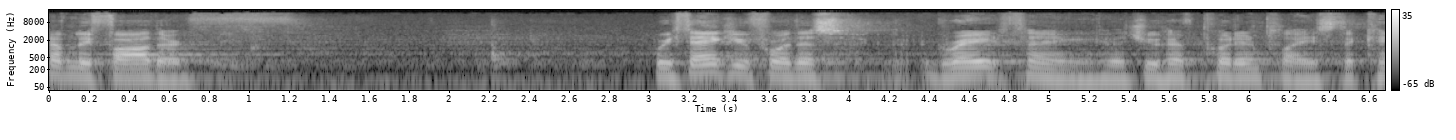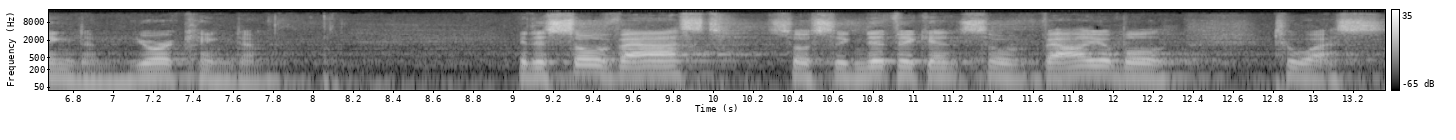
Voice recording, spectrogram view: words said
Heavenly Father, we thank you for this great thing that you have put in place, the kingdom, your kingdom. It is so vast, so significant, so valuable to us.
